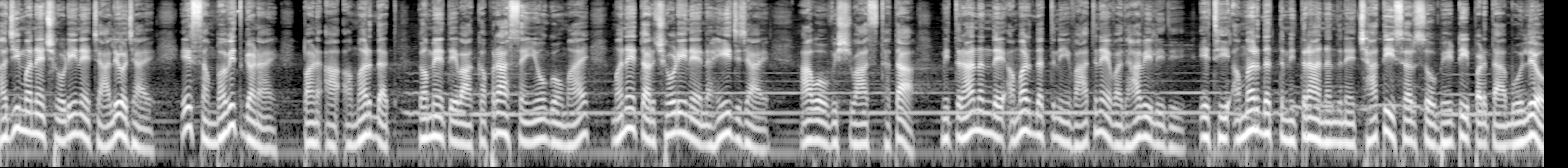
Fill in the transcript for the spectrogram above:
હજી મને છોડીને ચાલ્યો જાય એ સંભવિત ગણાય, પણ આ અમરદત્ત ગમે તેવા કપરા સંયોગોમાંય મને તરછોડીને નહીં જ જાય. આવો વિશ્વાસ થતાં મિત્રાનંદે અમરદત્તની વાતને વધાવી લીધી. એથી અમરદત્ત મિત્રાનંદને છાતી સરસો ભેટી પડતા બોલ્યો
